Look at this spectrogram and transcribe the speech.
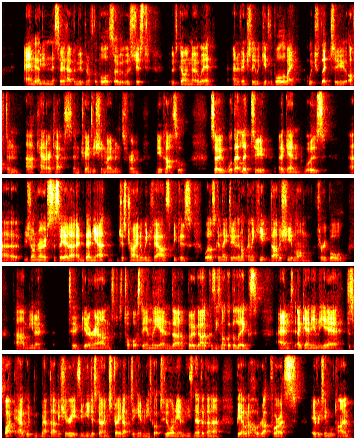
and yeah. we didn't necessarily have the movement off the ball, so it was just it was going nowhere, and eventually we'd give the ball away, which led to often uh, counter attacks and transition moments from Newcastle. So what that led to again was uh, Genreau, Susaeta, and Beñat just trying to win fouls because what else can they do? They're not going to hit Derbyshire long through ball, um, you know, to get around Topor Stanley and uh, Boogaard because he's not got the legs. And again, in the air, despite how good Matt Derbyshire is, if you're just going straight up to him and he's got two on him, he's never going to be able to hold it up for us every single time.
